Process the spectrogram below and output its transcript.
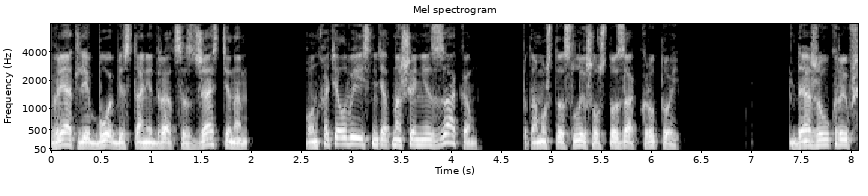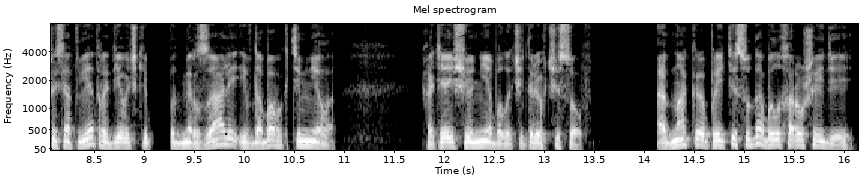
«Вряд ли Бобби станет драться с Джастином. Он хотел выяснить отношения с Заком, потому что слышал, что Зак крутой. Даже укрывшись от ветра, девочки подмерзали и вдобавок темнело, хотя еще не было четырех часов. Однако прийти сюда было хорошей идеей.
